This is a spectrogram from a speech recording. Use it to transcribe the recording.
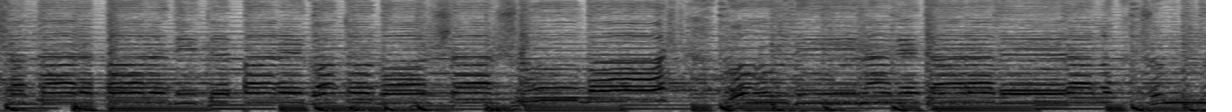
ভালোবাসা তার পর দিতে পারে গত বর্ষা সুবাস। বহুদিন আগে তারাদের আলো শূন্য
